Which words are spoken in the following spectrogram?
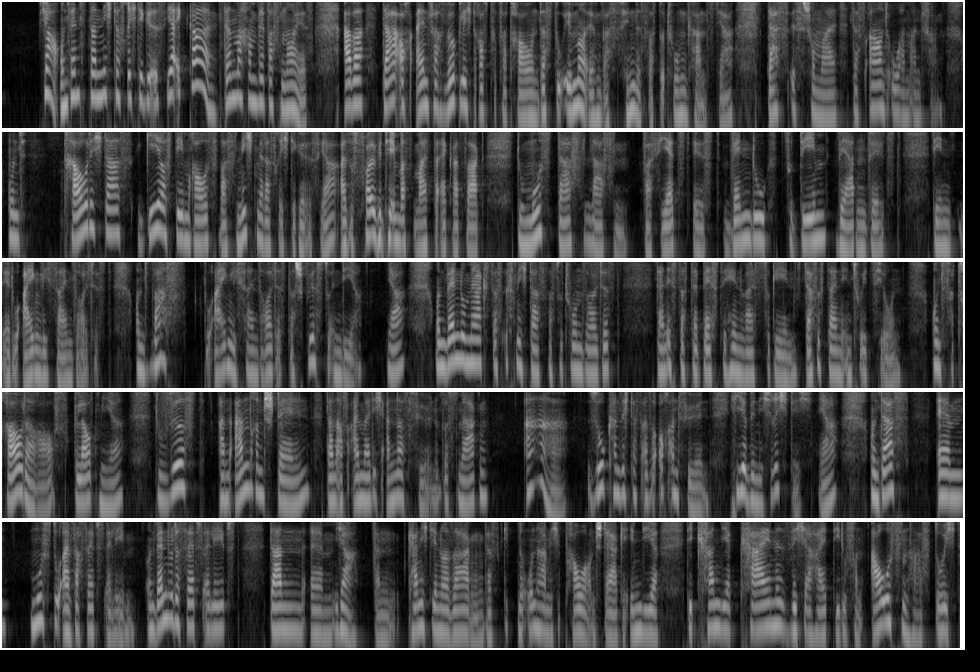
Ja, und wenn es dann nicht das Richtige ist, ja egal, dann machen wir was Neues. Aber da auch einfach wirklich darauf zu vertrauen, dass du immer irgendwas findest, was du tun kannst, ja, das ist schon mal das A und O am Anfang. Und Trau dich das, geh aus dem raus, was nicht mehr das Richtige ist, ja? Also folge dem, was Meister Eckhart sagt. Du musst das lassen, was jetzt ist, wenn du zu dem werden willst, den, der du eigentlich sein solltest. Und was du eigentlich sein solltest, das spürst du in dir, ja? Und wenn du merkst, das ist nicht das, was du tun solltest, dann ist das der beste Hinweis zu gehen. Das ist deine Intuition. Und vertrau darauf, glaub mir, du wirst an anderen Stellen dann auf einmal dich anders fühlen. Du wirst merken, ah, so kann sich das also auch anfühlen. Hier bin ich richtig, ja. Und das ähm, musst du einfach selbst erleben. Und wenn du das selbst erlebst, dann ähm, ja, dann kann ich dir nur sagen, das gibt eine unheimliche Power und Stärke in dir. Die kann dir keine Sicherheit, die du von außen hast, durch,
